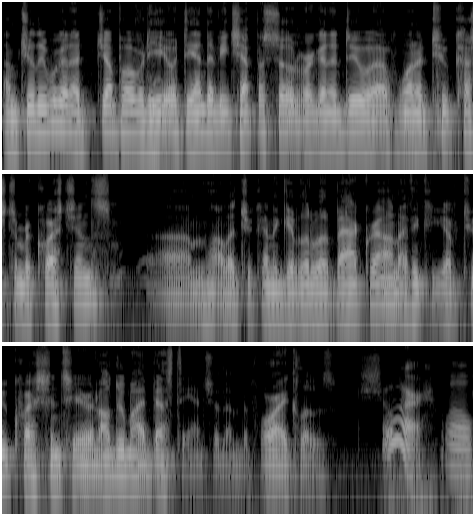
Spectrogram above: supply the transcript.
Um, Julie, we're going to jump over to you at the end of each episode. We're going to do a, one or two customer questions. Um, I'll let you kind of give a little bit of background. I think you have two questions here, and I'll do my best to answer them before I close. Sure. Well,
